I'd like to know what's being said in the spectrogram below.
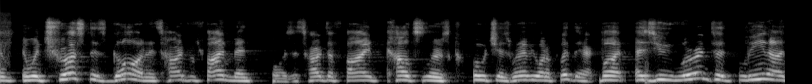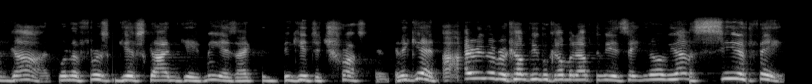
And, and when trust is gone, it's hard to find mentors. It's hard to find counselors, coaches, whatever you want to put there. But as you learn to lean on God, one of the first gifts God gave me is I could begin to trust Him. And again, I remember come, people coming up to me and saying, you know, if you have a seed of faith,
